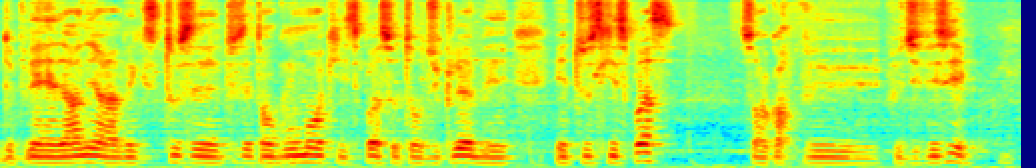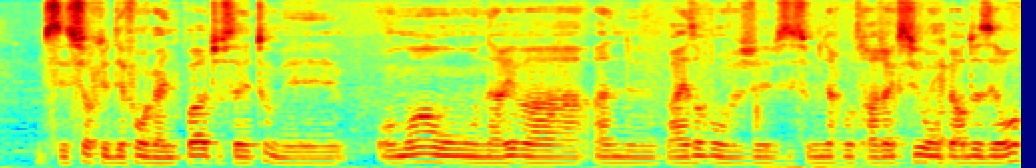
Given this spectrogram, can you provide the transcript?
depuis l'année dernière, avec tout, ce- tout cet engouement qui se passe autour du club et, et tout ce qui se passe, c'est encore plus, plus difficile. C'est sûr que des fois on gagne pas, tout ça et tout, mais au moins on arrive à, à ne. Par exemple, j'ai des souvenirs contre Ajaccio, on perd 2-0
